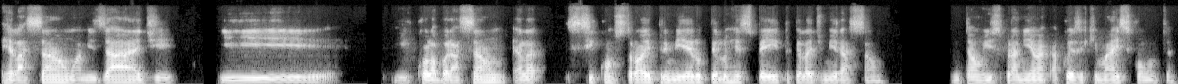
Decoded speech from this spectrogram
relação, amizade e, e colaboração, ela se constrói primeiro pelo respeito, pela admiração. Então isso para mim é a coisa que mais conta.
